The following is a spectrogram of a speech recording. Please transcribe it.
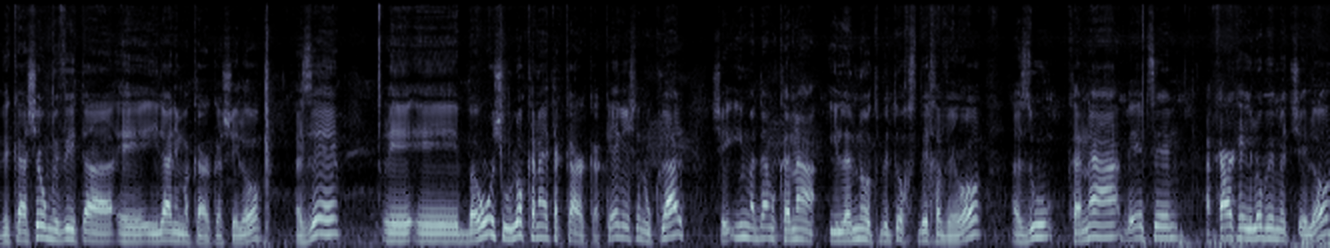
וכאשר הוא מביא את האילן עם הקרקע שלו, אז זה אה, אה, ברור שהוא לא קנה את הקרקע, כן? יש לנו כלל שאם אדם קנה אילנות בתוך שדה חברו, אז הוא קנה בעצם, הקרקע היא לא באמת שלו,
